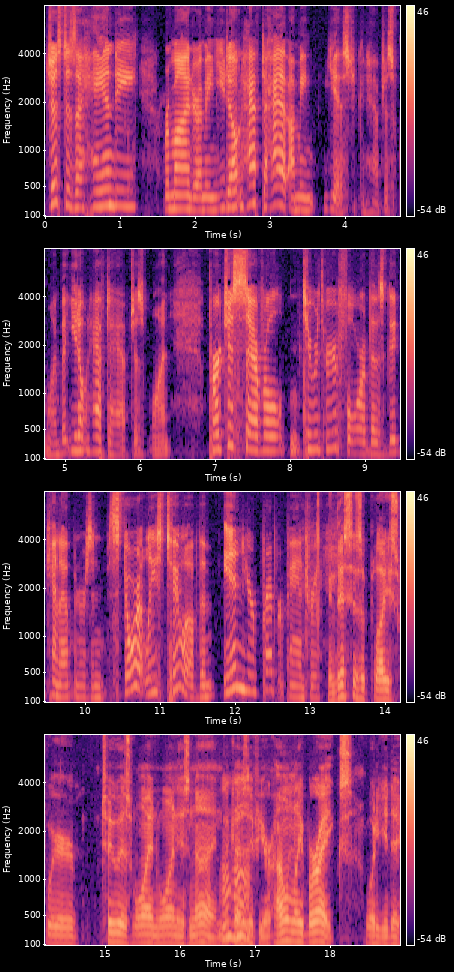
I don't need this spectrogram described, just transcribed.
Just as a handy reminder. I mean, you don't have to have, I mean, yes, you can have just one, but you don't have to have just one. Purchase several, two or three or four of those good can openers and store at least two of them in your prepper pantry. And this is a place where two is one, one is none, because Mhm. if your only breaks, what do you do?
